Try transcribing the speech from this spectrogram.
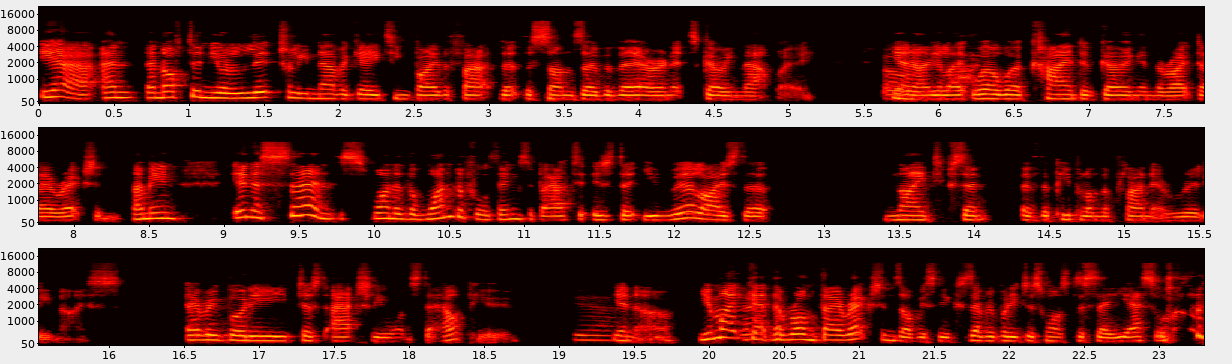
Yeah, and and often you're literally navigating by the fact that the sun's over there and it's going that way. you Oh, know, you're like, well, we're kind of going in the right direction. I mean, in a sense, one of the wonderful things about it is that you realize that 90% of the people on the planet are really nice. Everybody just actually wants to help you. yeah. you know you might Yeah. get the wrong directions obviously because everybody just wants to say yes all the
